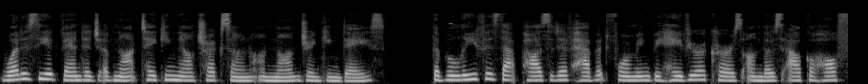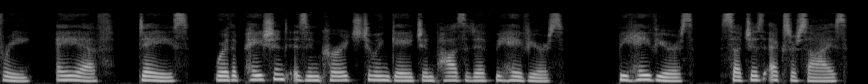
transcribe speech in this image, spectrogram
What is the advantage of not taking naltrexone on non drinking days? The belief is that positive habit forming behavior occurs on those alcohol free, AF, days, where the patient is encouraged to engage in positive behaviors. Behaviors, such as exercise,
